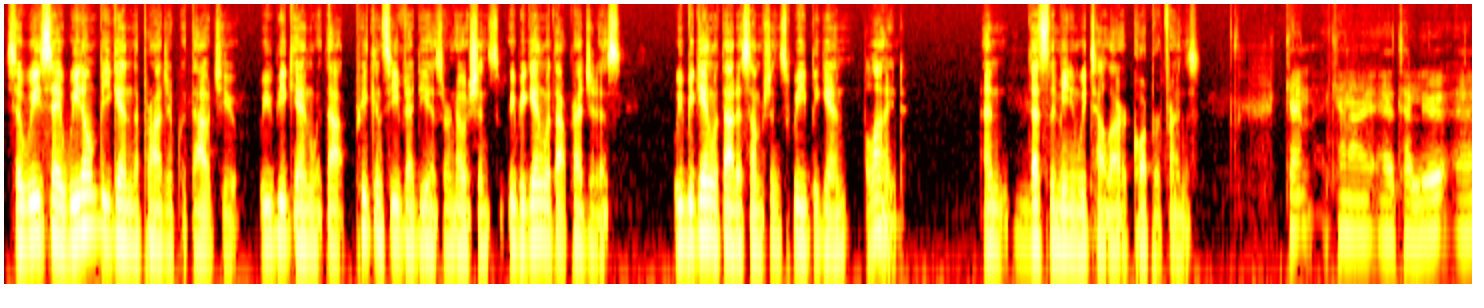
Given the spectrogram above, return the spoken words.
So we say we don't begin the project without you. We begin without preconceived ideas or notions. We begin without prejudice. We begin without assumptions. We begin blind. And mm. that's the meaning we tell our corporate friends. Can can I uh, tell you uh,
